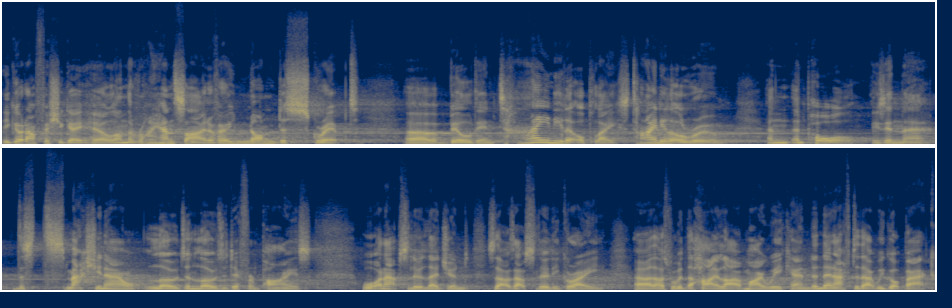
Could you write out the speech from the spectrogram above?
You go down Fishergate Hill, on the right hand side, a very nondescript uh, building, tiny little place, tiny little room. And, and Paul is in there, just smashing out loads and loads of different pies. What an absolute legend. So that was absolutely great. Uh, that was probably the highlight of my weekend. And then after that, we got back,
